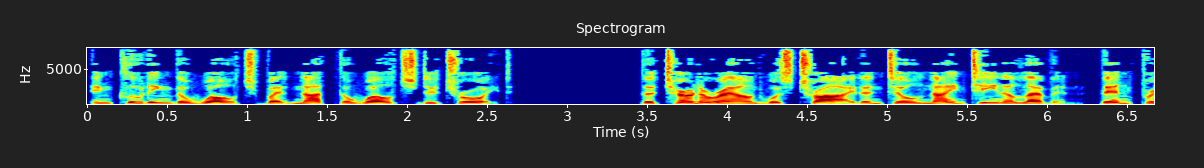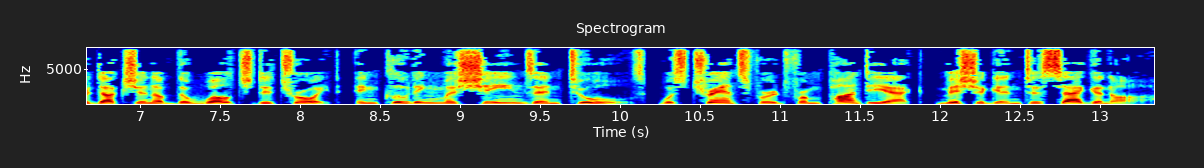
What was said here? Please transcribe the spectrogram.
including the Welch but not the Welch Detroit. The turnaround was tried until 1911, then production of the Welch Detroit, including machines and tools, was transferred from Pontiac, Michigan to Saginaw.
